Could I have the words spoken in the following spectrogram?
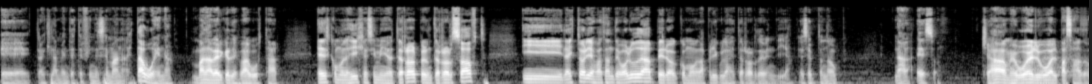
eh, tranquilamente este fin de semana. Está buena, van a ver que les va a gustar. Es como les dije, así medio de terror, pero un terror soft. Y la historia es bastante boluda, pero como las películas de terror de hoy en día, excepto Nope. Nada, eso. Chao, me vuelvo al pasado.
